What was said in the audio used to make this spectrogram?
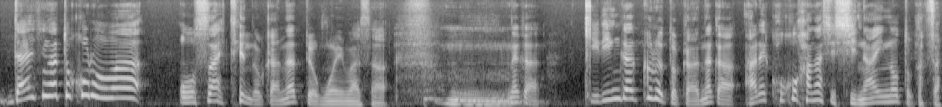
大事なところは抑えてんのかなって思いました。うん、なんかきキリンが来るとかなんかあれここ話しないのとかさ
